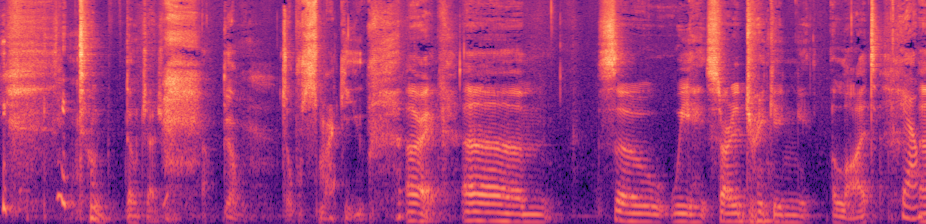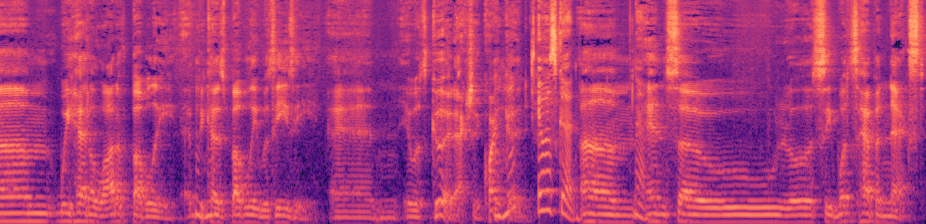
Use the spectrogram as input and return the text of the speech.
don't don't judge me. I'll, I'll, smack you. All right. Um, so we started drinking a lot. Yeah. Um, we had a lot of bubbly because bubbly was easy and it was good, actually, quite good. It was good. Um, Yeah. And so let's see what's happened next.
